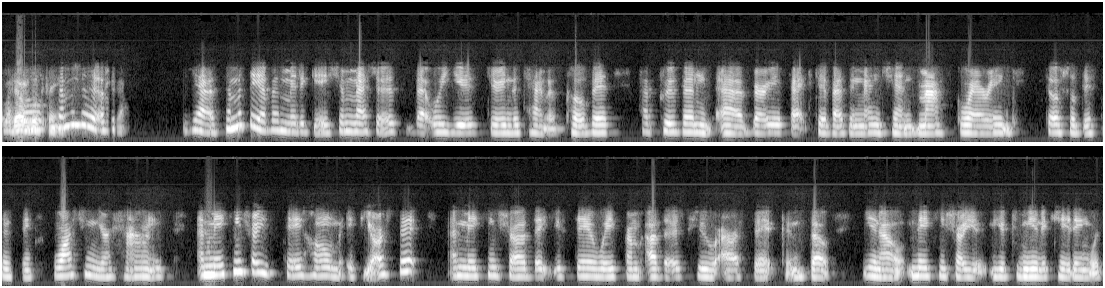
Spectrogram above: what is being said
What well, other things? Some of the, Yeah. Yeah, some of the other mitigation measures that were used during the time of COVID have proven uh, very effective, as I mentioned, mask wearing, social distancing, washing your hands, and making sure you stay home if you're sick, and making sure that you stay away from others who are sick. And so, you know, making sure you, you're communicating with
